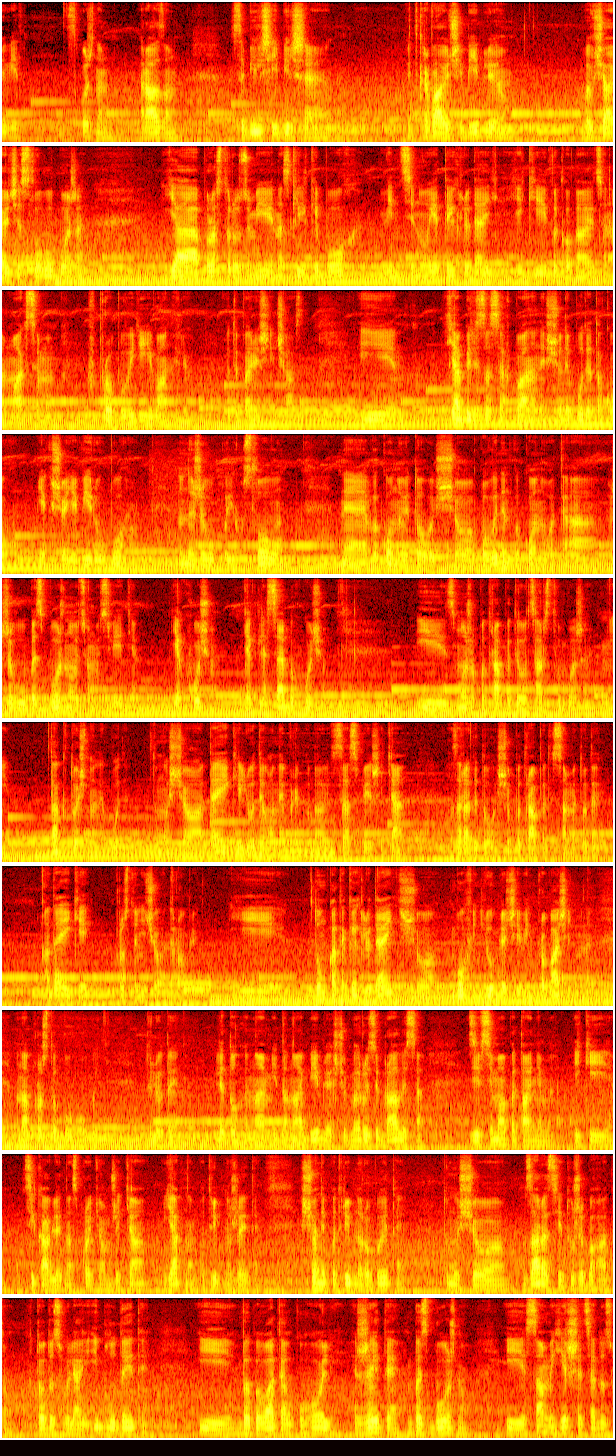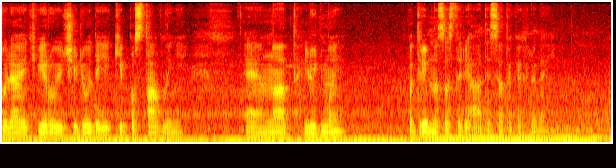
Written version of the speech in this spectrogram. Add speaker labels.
Speaker 1: Привіт! З кожним разом все більше і більше відкриваючи Біблію, вивчаючи Слово Боже, я просто розумію, наскільки Бог Він цінує тих людей, які викладаються на максимум в проповіді Євангелію у теперішній час. І я більш за все впевнений, що не буде такого, якщо я вірю в Бога, але не живу по Його Слову, не виконую того, що повинен виконувати, а живу безбожно у цьому світі, як хочу, як для себе хочу, і зможу потрапити у Царство Боже. Ні, так точно не буде. Тому що деякі люди вони прикладають за своє життя заради того, щоб потрапити саме туди, а деякі просто нічого не роблять. І думка таких людей, що Бог він люблячий, він пробачить мене, вона просто погубить ту людину. Для того нам і дана Біблія, щоб ми розібралися зі всіма питаннями, які цікавлять нас протягом життя, як нам потрібно жити, що не потрібно робити, тому що зараз є дуже багато хто дозволяє і блудити, і випивати алкоголь, жити безбожно. І саме гірше це дозволяють віруючі люди, які поставлені е, над людьми. Потрібно застерігатися таких людей.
